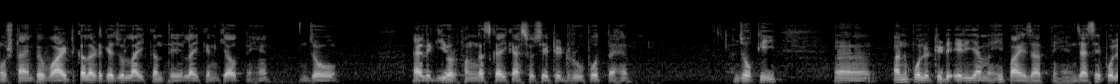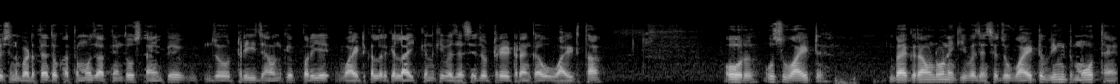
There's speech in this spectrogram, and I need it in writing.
उस टाइम पे वाइट कलर के जो लाइकन थे लाइकन क्या होते हैं, जो एलगी और फंगस का एक एसोसिएटेड रूप होता है, जो कि अनपोलिटेड एरिया में ही पाए जाते हैं। जैसे पोल्यूशन बढ़ता है तो ख़त्म हो जाते हैं तो उस टाइम पे जो ट्रीज हैं, उनके ऊपर ये वाइट कलर के लाइकन की वजह से जो ट्री ट्रंक है, वो वाइट था। और उस वाइट बैकग्राउंड होने की वजह से जो वाइट विंग्ड मोथ हैं,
